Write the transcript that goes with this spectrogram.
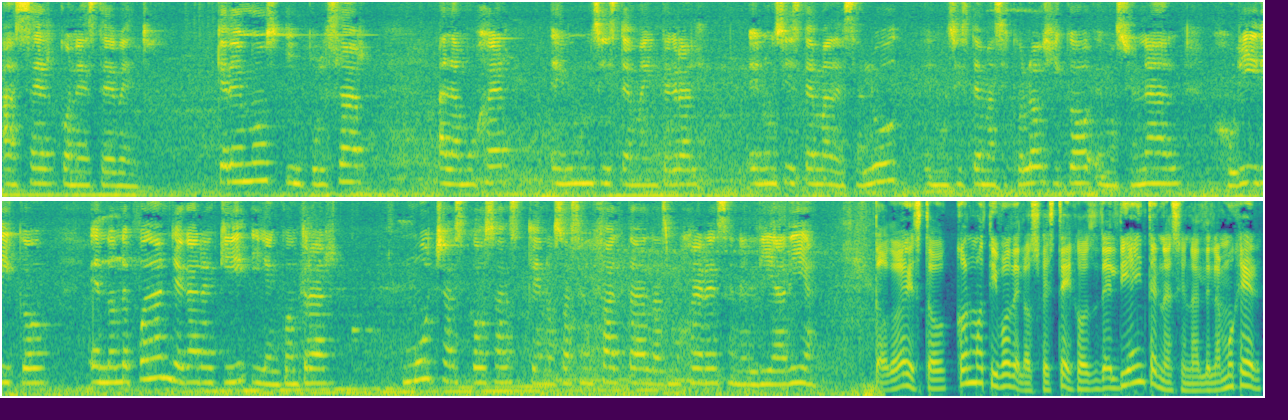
hacer con este evento? Queremos impulsar a la mujer en un sistema integral en un sistema de salud, en un sistema psicológico, emocional, jurídico, en donde puedan llegar aquí y encontrar muchas cosas que nos hacen falta a las mujeres en el día a día. Todo esto con motivo de los festejos del Día Internacional de la Mujer,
